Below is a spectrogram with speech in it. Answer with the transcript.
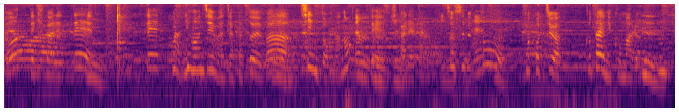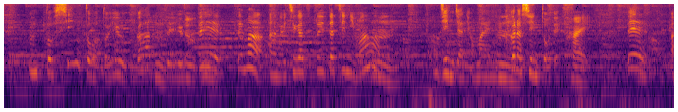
と？って聞かれて、うん。で、まあ、日本人はじゃあ例えば、うん。神道なの、ん。って聞かれたうん。り、そうすると、うん。まあ、こっちは答えに困る、うんうんと神道というかって言って、うんうんでまああの1月1日にはうん。神社にお参りに行くから神道です、はい。であ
